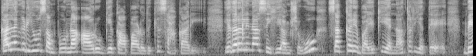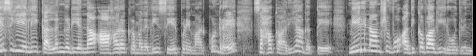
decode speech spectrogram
ಕಲ್ಲಂಗಡಿಯು ಸಂಪೂರ್ಣ ಆರೋಗ್ಯ ಕಾಪಾಡೋದಕ್ಕೆ ಸಹಕಾರಿ. ಇದರಲ್ಲಿನ ಸಿಹಿ ಅಂಶವು ಸಕ್ಕರೆ ಬಯಕೆಯನ್ನ ತಡೆಯುತ್ತೆ. ಬೇಸಿಗೆಯಲ್ಲಿ ಕಲ್ಲಂಗಡಿಯನ್ನ ಆಹಾರ ಕ್ರಮದಲ್ಲಿ ಸೇರ್ಪಡೆ ಮಾಡಿಕೊಂಡ್ರೆ ಸಹಕಾರಿಯಾಗತ್ತೆ. ನೀರಿನಾಂಶವು ಅಧಿಕವಾಗಿ ಇರುವುದರಿಂದ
